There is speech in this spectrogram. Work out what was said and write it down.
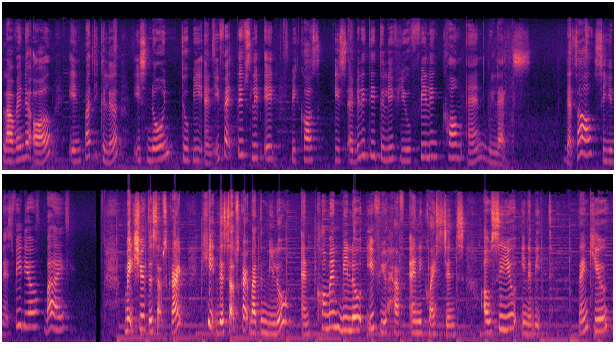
Lavender oil in particular is known to be an effective sleep aid because its ability to leave you feeling calm and relaxed. That's all. See you next video. Bye. Make sure to subscribe, hit the subscribe button below and comment below if you have any questions. I'll see you in a bit. Thank you.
